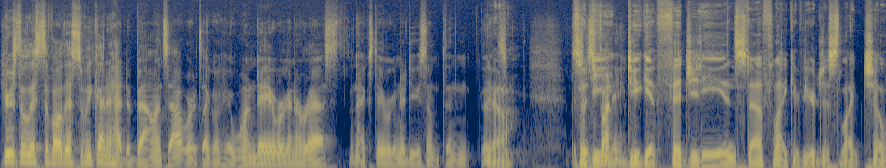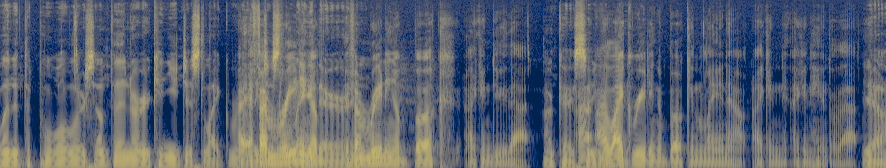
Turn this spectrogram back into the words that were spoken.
here's the list of all this. So we kind of had to balance out where it's like, okay, one day we're gonna rest, the next day we're gonna do something. That's, Yeah. so do you, do you get fidgety and stuff like if you're just like chilling at the pool or something, or can you just like really if I'm just reading lay a there? if and- I'm reading a book, I can do that. okay, so I, you, I like reading a book and laying out. I can I can handle that. yeah.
